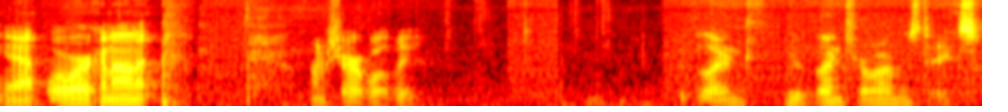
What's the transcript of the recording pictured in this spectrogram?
Yeah, we're working on it. I'm sure it will be. We've learned. We've learned from our mistakes.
